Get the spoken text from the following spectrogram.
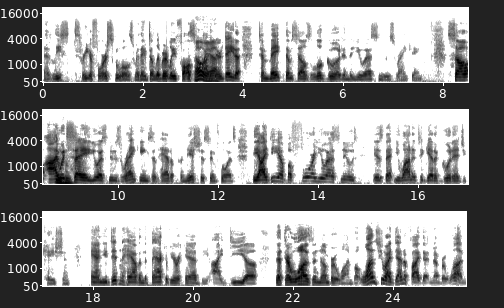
at least three or four schools where they've deliberately falsified oh, yeah. their data to make themselves look good in the U.S. News ranking. So I mm-hmm. would say U.S. News rankings have had a pernicious influence. The idea before U.S. News is that you wanted to get a good education and you didn't have in the back of your head the idea that there was a number one. But once you identified that number one,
